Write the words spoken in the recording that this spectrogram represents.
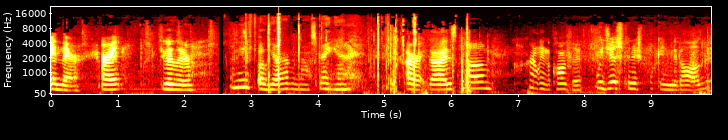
in there. All right? See you guys later. I need, oh, here, I have a mask right here. All right, guys. Um, currently in the closet. We just finished walking the dogs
